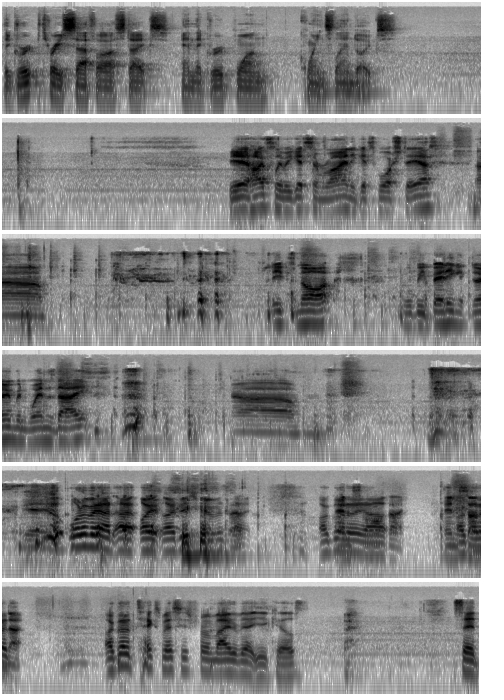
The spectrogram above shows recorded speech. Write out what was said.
the Group 3 Sapphire Stakes, and the Group 1 Queensland Oaks. Yeah, hopefully we get some rain. It gets washed out. Um, if not, we'll be betting at Doomben Wednesday. Um, yeah, What about uh, I? I just remember saying, I got and a uh, and I got a- Sunday. I got a text message from a mate about you, Kels. Said,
